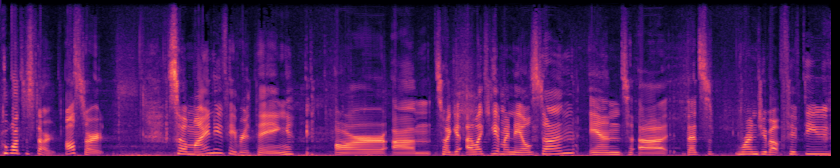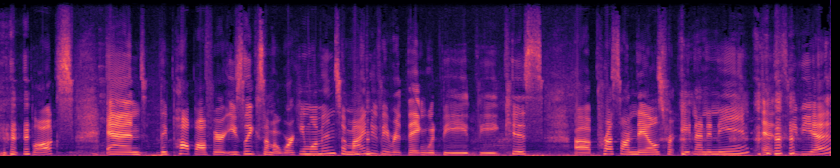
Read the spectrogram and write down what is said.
Who wants to start? I'll start. So my new favorite thing are um, so I get I like to get my nails done, and uh, that's runs you about 50 bucks and they pop off very easily because i'm a working woman so my new favorite thing would be the kiss uh, press on nails for $8.99 at CVS.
